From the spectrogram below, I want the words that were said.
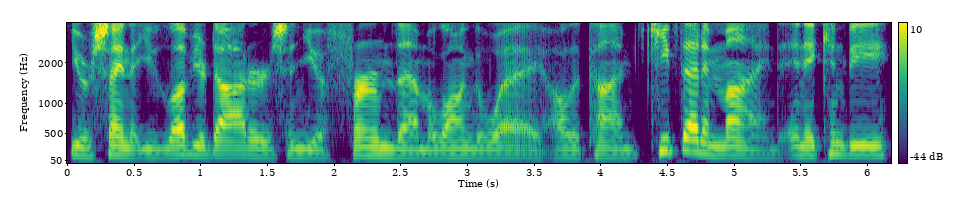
You were saying that you love your daughters and you affirm them along the way all the time. Keep that in mind, and it can be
